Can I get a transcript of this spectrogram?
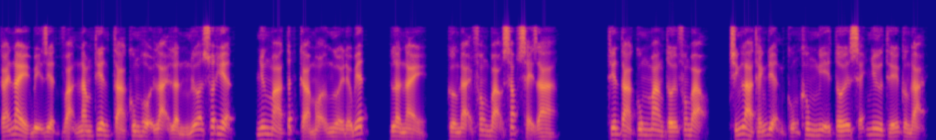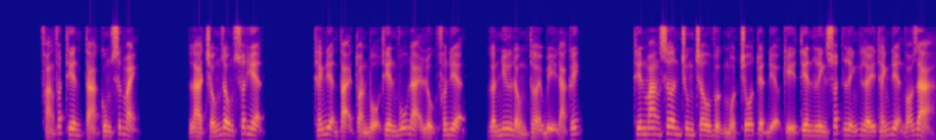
cái này bị diệt vạn năm thiên tả cung hội lại lần nữa xuất hiện, nhưng mà tất cả mọi người đều biết, lần này, cường đại phong bạo sắp xảy ra. Thiên tả cung mang tới phong bạo, chính là thánh điện cũng không nghĩ tới sẽ như thế cường đại. Phản phất thiên tả cung sức mạnh là chống rông xuất hiện. Thánh điện tại toàn bộ thiên vũ đại lục phân điện, gần như đồng thời bị đà kích thiên mang sơn trung châu vực một chỗ tuyệt địa kỳ tiên linh xuất lĩnh lấy thánh điện võ giả,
